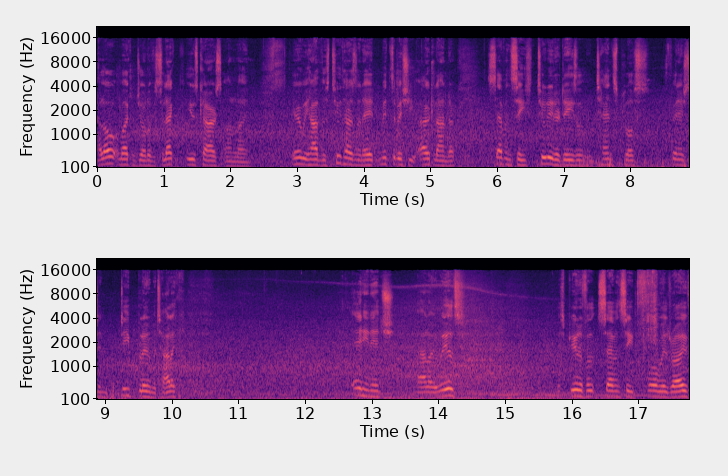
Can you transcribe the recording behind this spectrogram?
Hello and welcome to Joe Duffy Select Used Cars Online. Here we have this 2008 Mitsubishi Outlander 7 seat 2 litre diesel Intense Plus finished in deep blue metallic. 18 inch alloy wheels. This beautiful 7 seat 4 wheel drive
